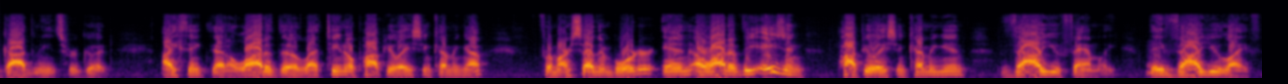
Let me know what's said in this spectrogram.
God means for good. I think that a lot of the Latino population coming up from our southern border and a lot of the Asian population coming in value family. They value life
